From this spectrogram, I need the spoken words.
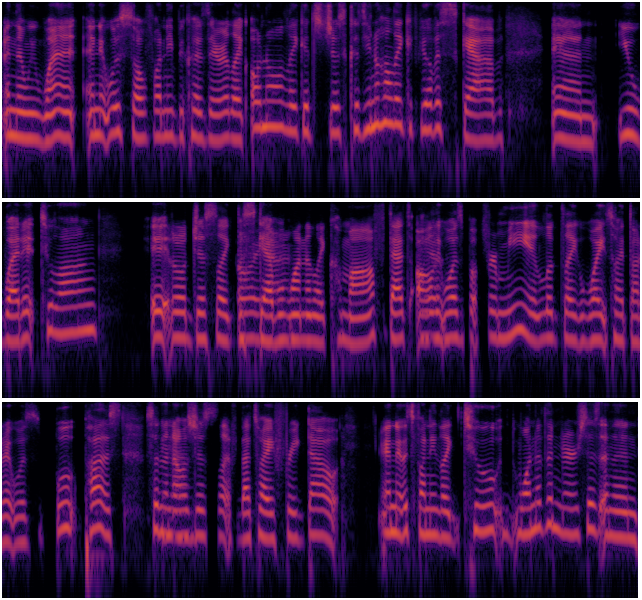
and then we went and it was so funny because they were like oh no like it's just because you know how like if you have a scab and you wet it too long it'll just like the Oh scab will want to like come off. That's all Yeah. it was but for me it looked like white so i thought it was pus. So then i was just like that's why i freaked out. And it was funny like two one of the nurses and then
